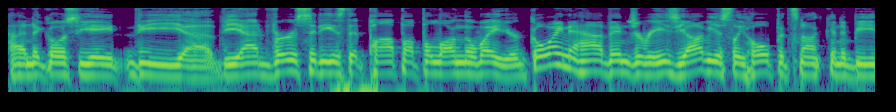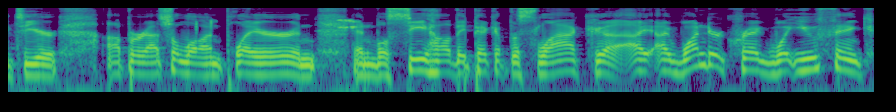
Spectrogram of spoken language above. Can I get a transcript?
uh, negotiate the uh, the adversities that pop up along the way. You're going to have injuries. You obviously hope it's not going to be to your upper echelon player, and and we'll see how they pick up the slack. Uh, I, I wonder, Craig, what you think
